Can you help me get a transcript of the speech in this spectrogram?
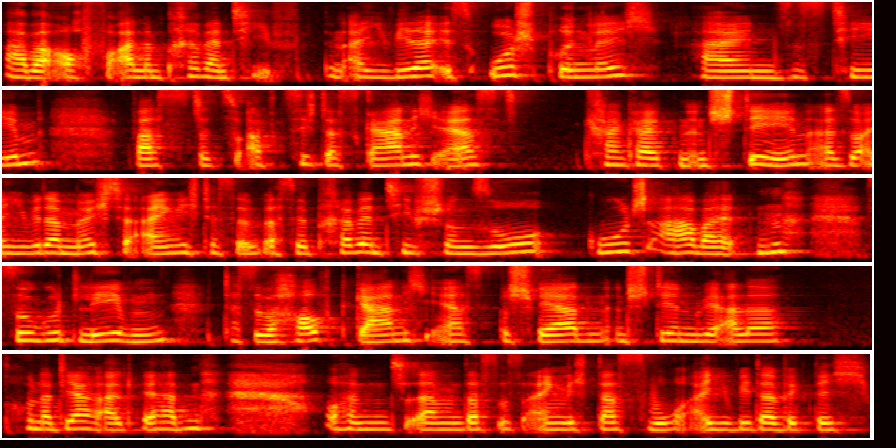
aber auch vor allem präventiv. Denn Ayurveda ist ursprünglich ein System, was dazu abzieht, dass gar nicht erst Krankheiten entstehen. Also Ayurveda möchte eigentlich, dass wir, dass wir präventiv schon so gut arbeiten, so gut leben, dass überhaupt gar nicht erst Beschwerden entstehen und wir alle 100 Jahre alt werden. Und ähm, das ist eigentlich das, wo Ayurveda wirklich,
